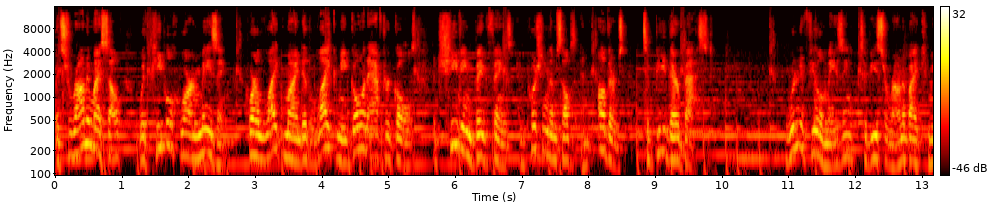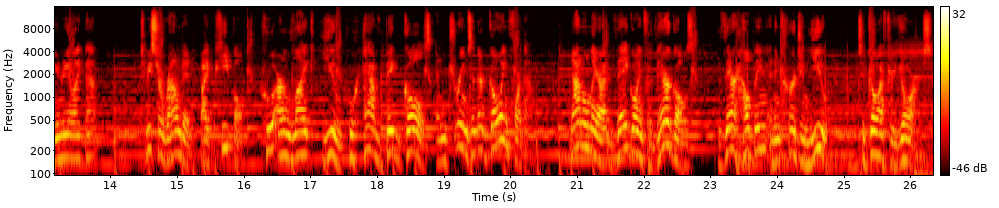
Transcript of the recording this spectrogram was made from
And surrounding myself with people who are amazing, who are like minded, like me, going after goals, achieving big things, and pushing themselves and others to be their best. Wouldn't it feel amazing to be surrounded by a community like that? To be surrounded by people who are like you, who have big goals and dreams, and they're going for them. Not only are they going for their goals, they're helping and encouraging you to go after yours.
